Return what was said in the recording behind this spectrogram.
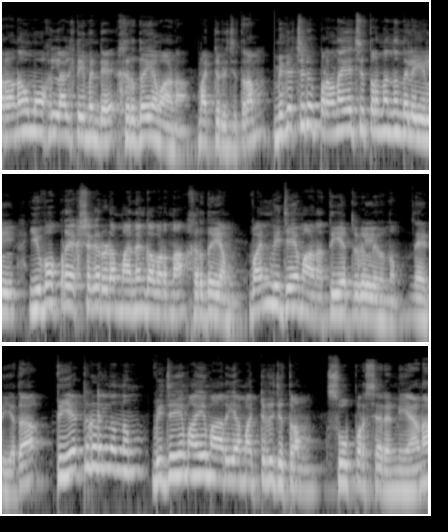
പ്രണവ് മോഹൻലാൽ ടീമിന്റെ ഹൃദയമാണ് മറ്റൊരു ചിത്രം. മികച്ചൊരു പ്രണയ ചിത്രം എന്ന നിലയിൽ യുവ പ്രേക്ഷകരുടെ മനം കവർന്ന ഹൃദയം വൻ വിജയമാണ് തിയേറ്ററുകളിൽ നിന്നും നേടിയത്. തിയേറ്ററുകളിൽ നിന്നും വിജയമായി മാറിയ മറ്റൊരു ചിത്രം സൂപ്പർ ശരണ്യാണ്.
